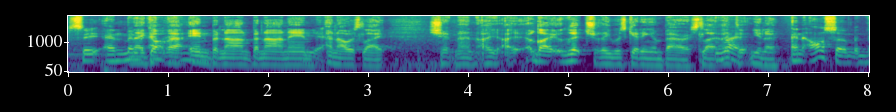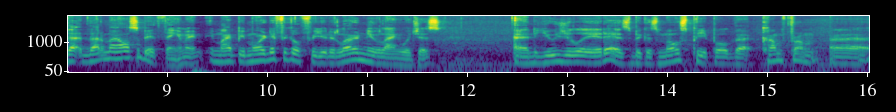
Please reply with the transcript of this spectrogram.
See, and, And they got and- that in banan, banan in, Yeah. and I was like, "Shit, man!" I, I like literally was getting embarrassed. Like, I right. you know, And also, that that might also be a thing. I mean, it might be more difficult for you to learn new languages, and usually it is because most people that come from, uh,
